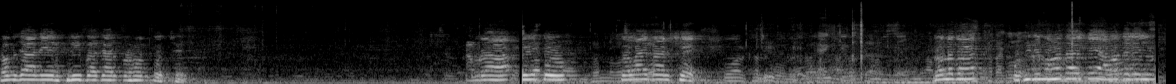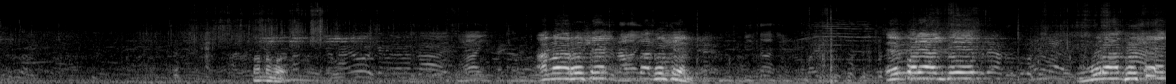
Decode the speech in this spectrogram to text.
রমজানের ফ্রি বাজার গ্রহণ করছে। আমরা কিন্তু সোলাইমান শেখ ধন্যবাদ। অতিথি মহোদয়কে আমাদের এই ধন্যবাদ। আনোয়ার হোসেন আমদাদ হোসেন। এরপরে আসবে মুরাদ হোসেন।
